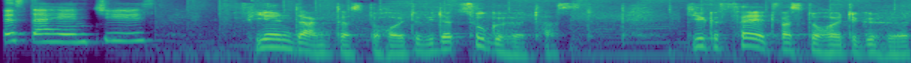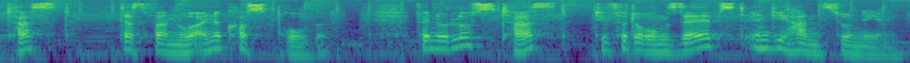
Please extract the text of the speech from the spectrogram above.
Bis dahin, tschüss. Vielen Dank, dass du heute wieder zugehört hast. Dir gefällt, was du heute gehört hast? Das war nur eine Kostprobe. Wenn du Lust hast, die Fütterung selbst in die Hand zu nehmen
